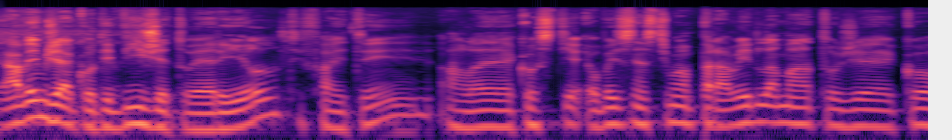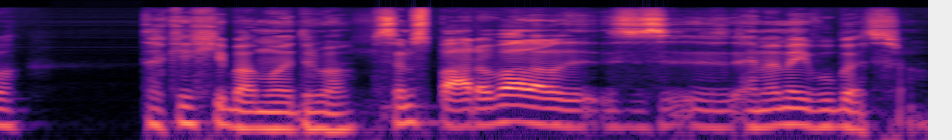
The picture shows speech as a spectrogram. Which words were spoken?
Já vím, že jako ty víš, že to je real, ty fighty, ale jako s tě, obecně s těma pravidlama to, že jako Taky chyba moje druhá. Jsem spároval, ale z, z MMA vůbec třeba.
